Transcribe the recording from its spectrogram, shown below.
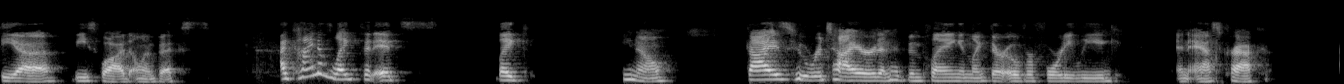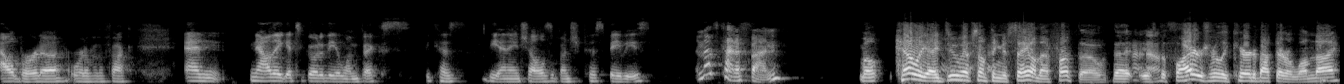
the uh, B Squad Olympics? I kind of like that it's like, you know, guys who retired and have been playing in like their over 40 league and ass crack Alberta or whatever the fuck. And now they get to go to the Olympics because the NHL is a bunch of piss babies. And that's kind of fun. Well, Kelly, I do have something to say on that front, though. That if Uh-oh. the Flyers really cared about their alumni,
